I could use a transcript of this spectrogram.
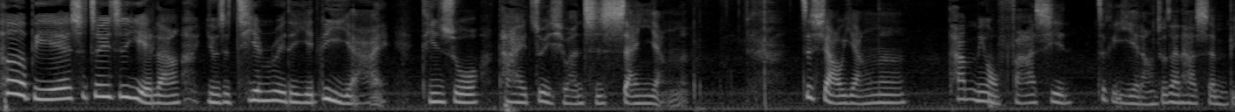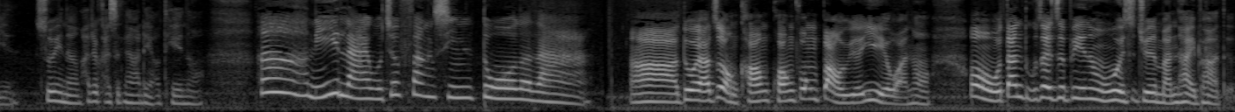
特别是这一只野狼有着尖锐的野利牙，听说它还最喜欢吃山羊呢。这小羊呢，它没有发现这个野狼就在它身边，所以呢，它就开始跟它聊天哦。啊，你一来我就放心多了啦。啊，对啊，这种狂狂风暴雨的夜晚哦，哦，我单独在这边哦，我也是觉得蛮害怕的。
